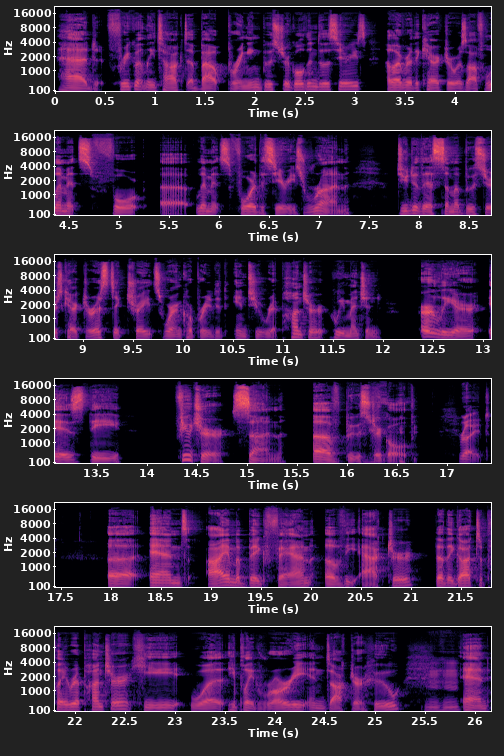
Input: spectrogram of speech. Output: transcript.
had frequently talked about bringing Booster Gold into the series. However, the character was off limits for uh, limits for the series run. Due to this, some of Booster's characteristic traits were incorporated into Rip Hunter, who we mentioned earlier is the future son of Booster Gold. right. Uh, and I am a big fan of the actor that they got to play Rip Hunter. He was he played Rory in Doctor Who, mm-hmm. and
